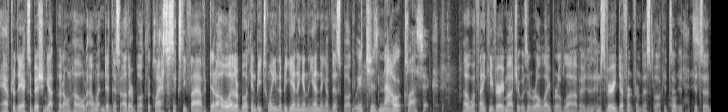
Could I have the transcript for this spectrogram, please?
after the exhibition got put on hold, I went and did this other book, The Class of 65. Did a whole other book in between the beginning and the ending of this book. Which is now a classic. Oh well, thank you very much. It was a real labor of love, and it's very different from this book. It's a oh, yes. it's a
